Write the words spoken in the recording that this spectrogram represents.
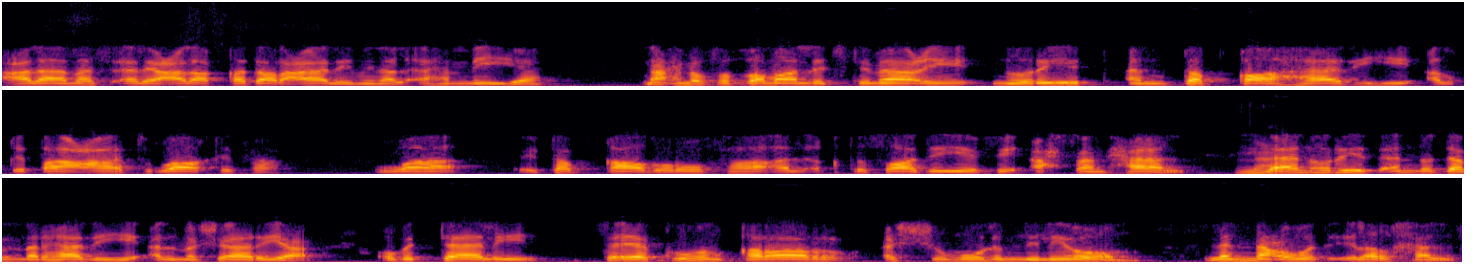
على مسألة على قدر عالي من الأهمية. نحن في الضمان الاجتماعي نريد أن تبقى هذه القطاعات واقفة وتبقى ظروفها الاقتصادية في أحسن حال. نعم. لا نريد أن ندمر هذه المشاريع. وبالتالي سيكون قرار الشمول من اليوم. لن نعود إلى الخلف.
